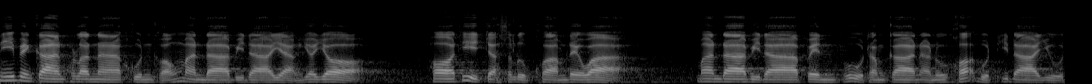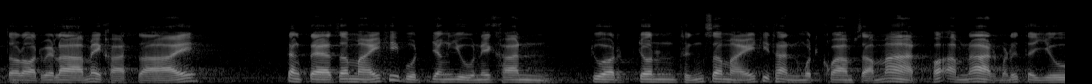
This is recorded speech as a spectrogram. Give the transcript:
นี้เป็นการพรณนาคุณของมารดาบิดาอย่างย่อๆ พอที่จะสรุปความได้ว่า มารดาบิดาเป็นผู้ทำการอนุเคราะห์บุตรธิดาอยู่ตลอดเวลาไม่ขาดสาย ตั้งแต่สมัยที่บุตรยังอยู่ในครรภ์จวดจนถึงสมัยที่ท่านหมดความสามารถ เพราะอำนาจมฤตยู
